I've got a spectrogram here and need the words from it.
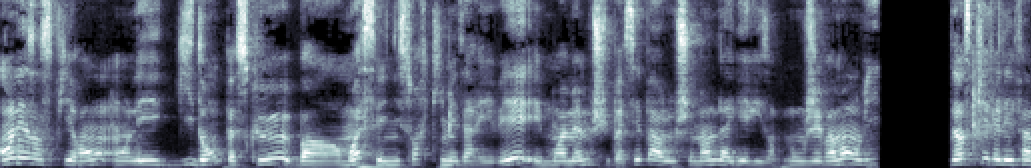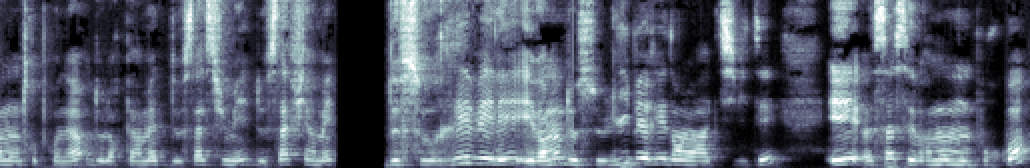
en les inspirant, en les guidant, parce que ben moi c'est une histoire qui m'est arrivée et moi-même je suis passée par le chemin de la guérison. Donc j'ai vraiment envie d'inspirer les femmes entrepreneurs, de leur permettre de s'assumer, de s'affirmer, de se révéler et vraiment de se libérer dans leur activité. Et euh, ça, c'est vraiment mon pourquoi.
